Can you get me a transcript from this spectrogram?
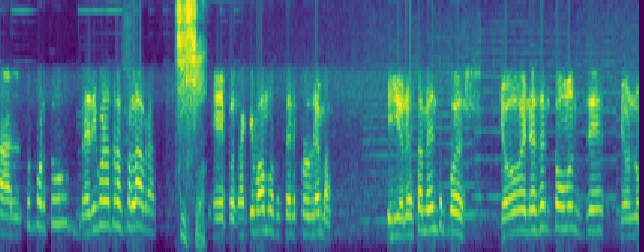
al tú por tú, me digo en otras palabras, Sí, sí. eh, pues aquí vamos a tener problemas. Y honestamente, pues yo en ese entonces, yo no,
